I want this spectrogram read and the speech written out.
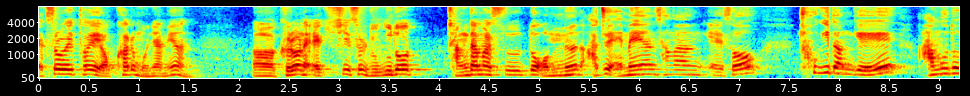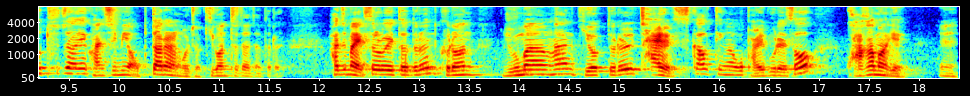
엑셀러레이터의 역할은 뭐냐면 어, 그런 엑시트를 누구도 장담할 수도 없는 아주 애매한 상황에서 초기 단계에 아무도 투자에 관심이 없다라는 거죠. 기관 투자자들은. 하지만 엑셀러레이터들은 그런 유망한 기업들을 잘 스카우팅하고 발굴해서 과감하게 예,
